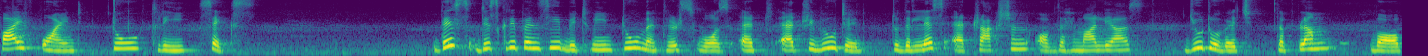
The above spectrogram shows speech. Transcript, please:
5.236. This discrepancy between two methods was at attributed to the less attraction of the Himalayas due to which the plumb bob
